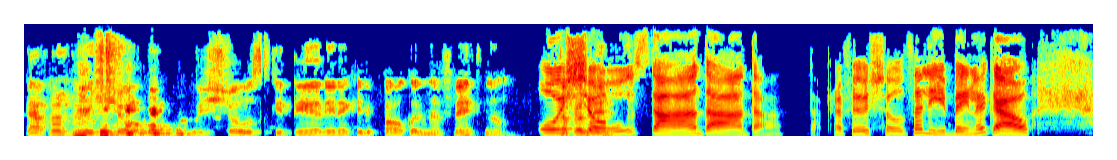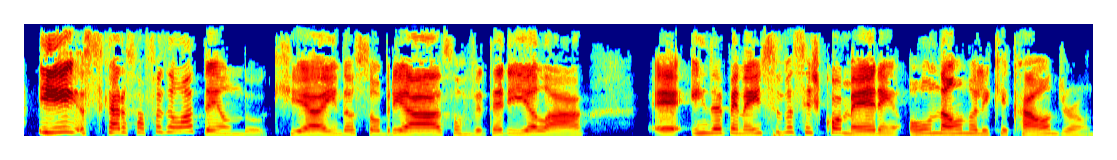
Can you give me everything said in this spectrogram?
Dá pra ver os shows, os shows que tem ali naquele palco ali na frente? Não. Os Dá pra ver. shows, dá, dá, dá. Dá pra ver os shows ali, bem legal. E quero só fazer um adendo, que é ainda sobre a sorveteria lá. É, independente se vocês comerem ou não no Leaky Cauldron,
